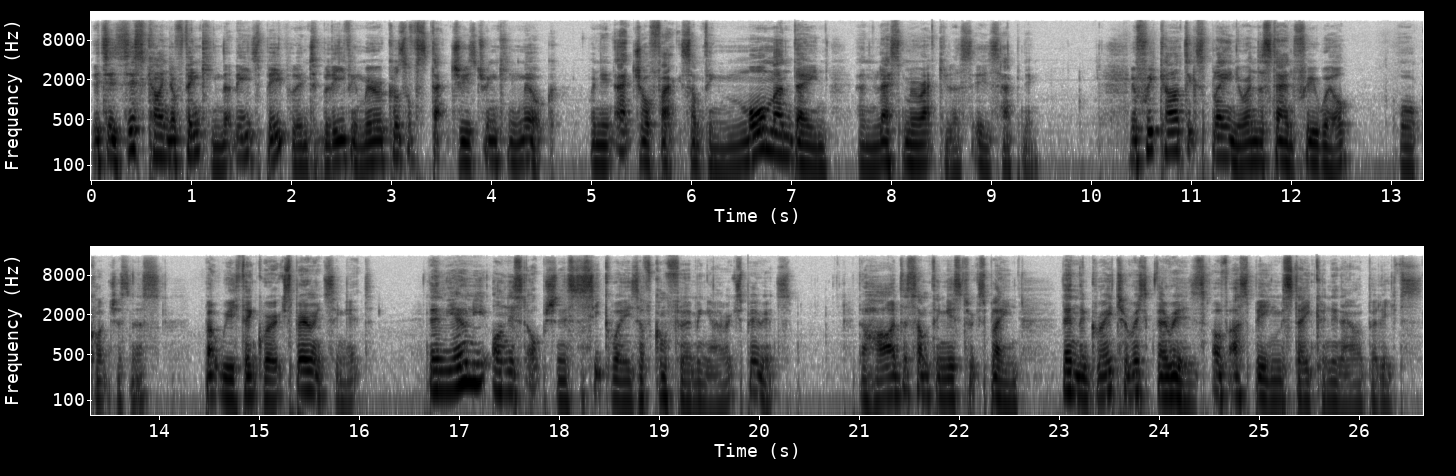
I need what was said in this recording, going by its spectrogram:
It is this kind of thinking that leads people into believing miracles of statues drinking milk, when in actual fact something more mundane and less miraculous is happening. If we can't explain or understand free will, or consciousness, but we think we're experiencing it, then the only honest option is to seek ways of confirming our experience the harder something is to explain, then the greater risk there is of us being mistaken in our beliefs.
